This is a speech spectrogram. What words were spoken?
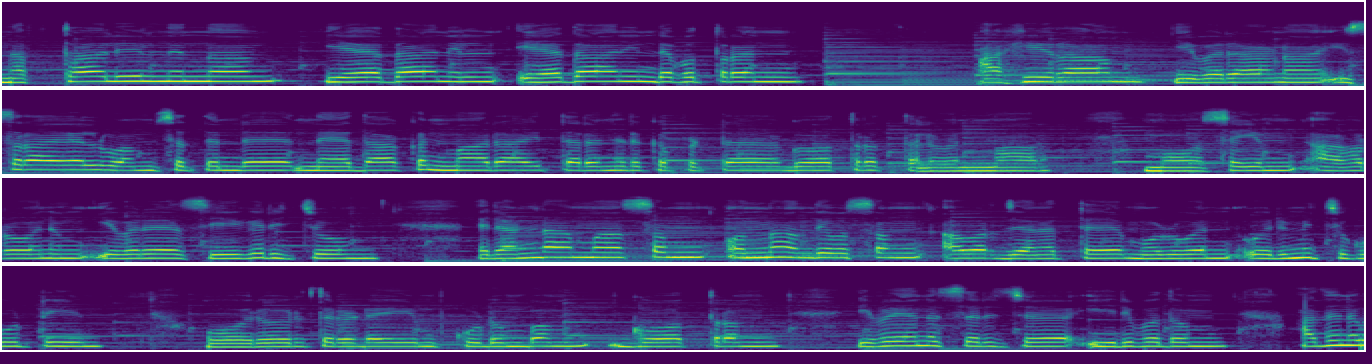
നഫ്താലിയിൽ നിന്ന് ഏതാനിൽ ഏതാനിന്റെ പുത്രൻ അഹിറാം ഇവരാണ് ഇസ്രായേൽ വംശത്തിന്റെ നേതാക്കന്മാരായി തെരഞ്ഞെടുക്കപ്പെട്ട ഗോത്രത്തലവന്മാർ. മോശയും അഹ്റോനും ഇവരെ സ്വീകരിച്ചു. രണ്ടാം മാസം ഒന്നാം ദിവസം അവർ ജനത്തെ മുഴുവൻ ഒരുമിച്ച് കൂട്ടി. ഓരോരുത്തരുടെയും കുടുംബം ഗോത്രം ഇവയനുസരിച്ച് ഇരുപതും. അതിന്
